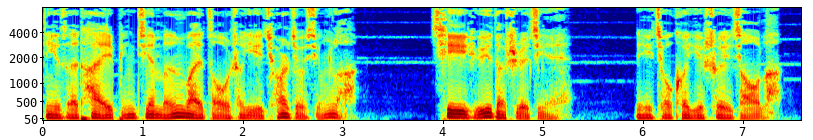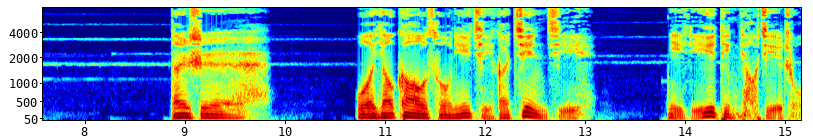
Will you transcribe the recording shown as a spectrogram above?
你在太平间门外走上一圈就行了，其余的时间，你就可以睡觉了。但是，我要告诉你几个禁忌，你一定要记住，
